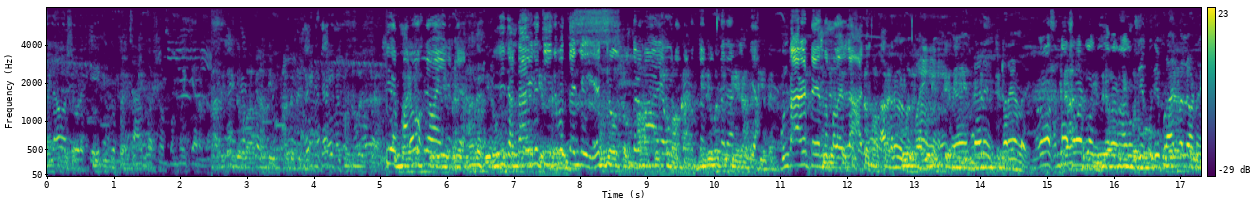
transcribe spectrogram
എല്ലാ വർഷവും ആഘോഷം പങ്കുവയ്ക്കാറുണ്ട് ഈ രണ്ടായിരത്തി ഇരുപത്തി അഞ്ചിൽ ഏറ്റവും സുന്ദരമായ ഒരു ഇന്ത്യ ഉണ്ടാകട്ടെ എന്ന് നമ്മളെല്ലാം എന്താണ് പറയാനുള്ളത് പുതിയ പുതിയ പ്ലാൻ വല്ലതും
